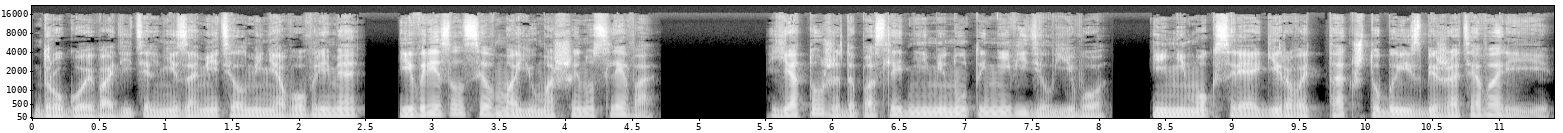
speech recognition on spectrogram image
Другой водитель не заметил меня вовремя и врезался в мою машину слева. Я тоже до последней минуты не видел его и не мог среагировать так, чтобы избежать аварии.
